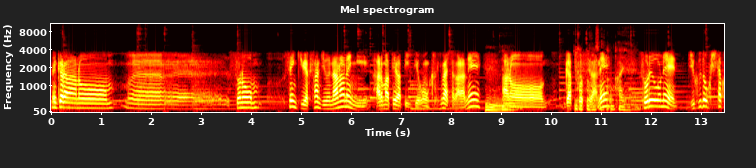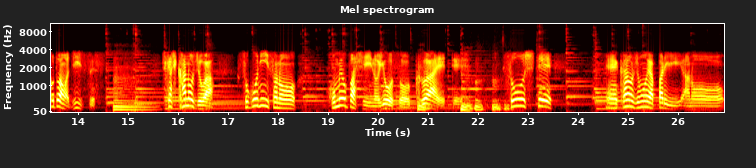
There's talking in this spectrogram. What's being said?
それから、あのえー、その1937年にアロマテラピーっていう本を書きましたからね、うん、あのガットフォセがね、はい、それをね、熟読したことは事実です。しかし彼女は、そこにその、ホメオパシーの要素を加えて、そうして、えー、彼女もやっぱり、あの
